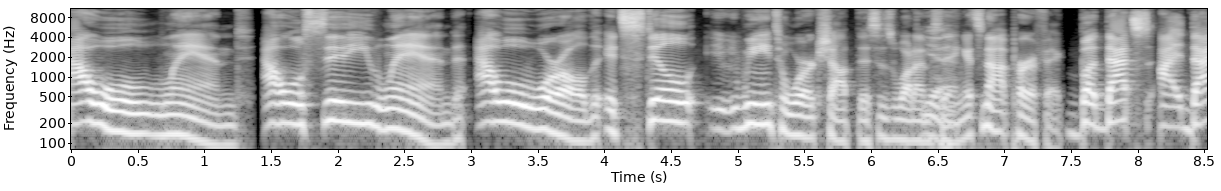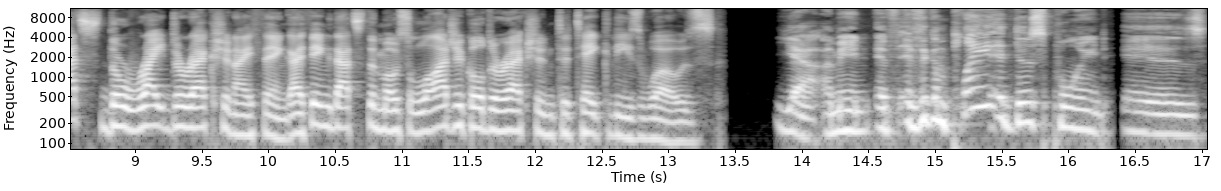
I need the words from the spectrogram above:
Owl Land, Owl City Land, Owl World. It's still we need to workshop this is what I'm Yeah. saying. It's not perfect. But that's I that's the right direction I think. I think that's the most logical direction to take these woes. Yeah, I mean, if if the complaint at this point is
